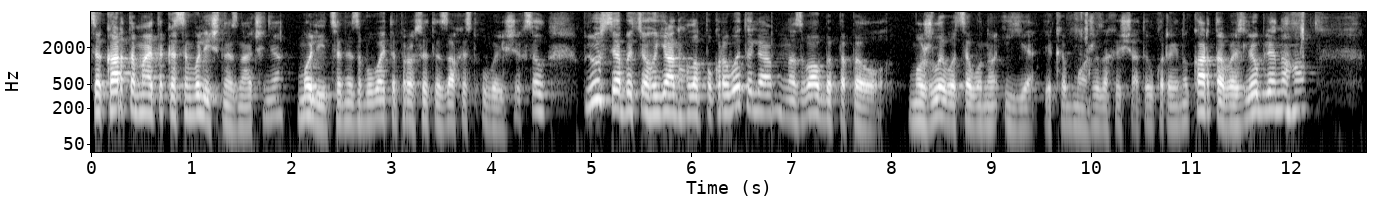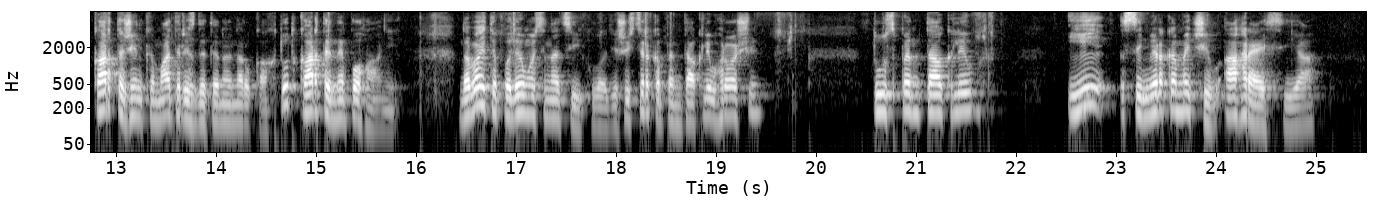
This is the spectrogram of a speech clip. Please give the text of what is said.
Ця карта має таке символічне значення. Моліться, не забувайте просити захист у вищих сил. Плюс я би цього янгола-покровителя назвав би ППО. Можливо, це воно і є, яке може захищати Україну. Карта возлюбленого, карта жінки-матері з дитиною на руках. Тут карти непогані. Давайте подивимося на цій колоді. Шестірка пентаклів гроші, туз пентаклів і семірка мечів. Агресія.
